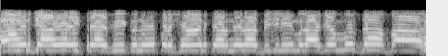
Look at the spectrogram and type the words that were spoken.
ਆਉਣ ਜਾਣ ਵਾਲੀ ਟ੍ਰੈਫਿਕ ਨੂੰ ਪਰੇਸ਼ਾਨ ਕਰਨ ਵਾਲਾ ਬਿਜਲੀ ਮੁਲਾਜ਼ਮ ਮੁਰਦਾਬਾਦ।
